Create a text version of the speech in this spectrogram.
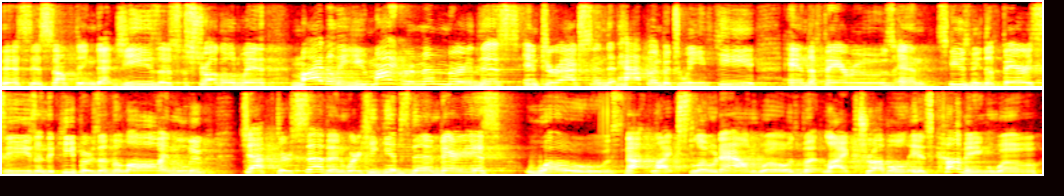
This is something that Jesus struggled with mightily. You might remember this interaction that happened between he and the Pharaohs and, excuse me, the Pharisees and the keepers of the law in Luke chapter 7, where he gives them various woes, not like slow down woes, but like trouble is coming woe.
